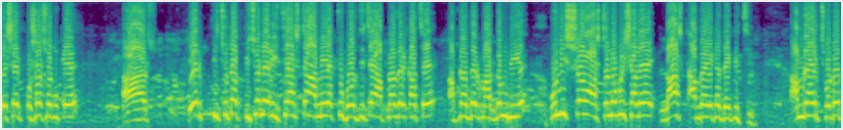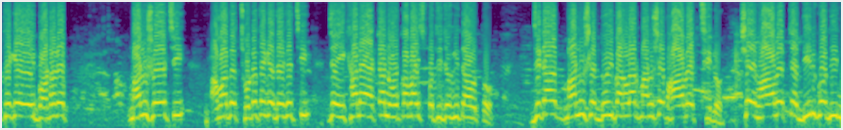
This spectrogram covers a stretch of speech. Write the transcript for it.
দেশের প্রশাসনকে। আর এর কিছুটা পিছনের ইতিহাসটা আমি একটু বলতে চাই আপনাদের কাছে, আপনাদের মাধ্যম দিয়ে। উনিশশো সালে লাস্ট আমরা এটা দেখেছি। আমরা এই ছোট থেকে এই বর্ডারে মানুষ হয়েছি। আমাদের ছোট থেকে দেখেছি যে এখানে একটা নৌকা বাইচ প্রতিযোগিতা হতো, যেটা মানুষের, দুই বাংলার মানুষের ভাবাবেগ ছিল। সেই ভাবাবেগটা দীর্ঘদিন,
